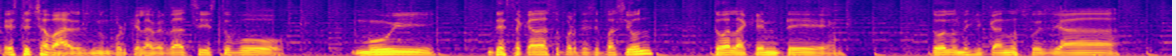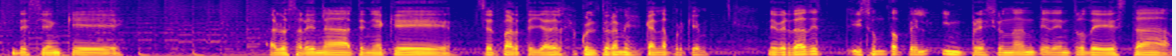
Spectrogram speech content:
este chaval, porque la verdad sí estuvo muy destacada su participación. Toda la gente, todos los mexicanos pues ya decían que a los Arena tenía que ser parte ya de la cultura mexicana porque de verdad hizo un papel impresionante dentro de esta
